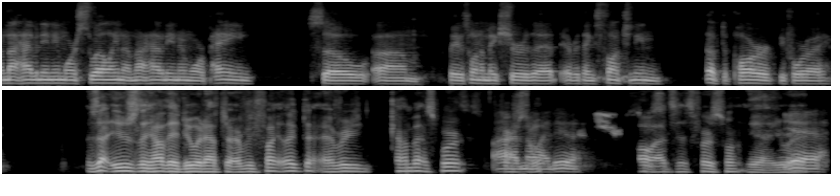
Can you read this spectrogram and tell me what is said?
I'm not having any more swelling. I'm not having any more pain. So um, they just want to make sure that everything's functioning up to par before I. Is that usually how they do it after every fight like that? Every combat sport? I have no one. idea. Oh, that's his first one. Yeah, you're right. Yeah,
